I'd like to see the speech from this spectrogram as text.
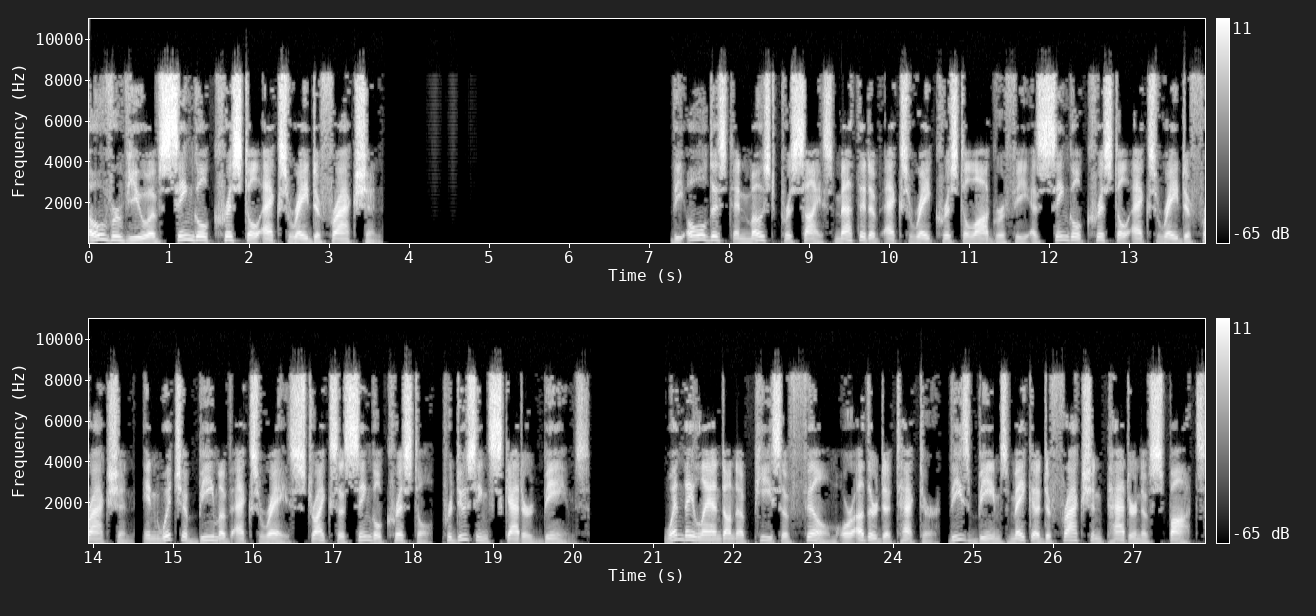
Overview of single crystal X-ray diffraction The oldest and most precise method of X-ray crystallography is single crystal X-ray diffraction, in which a beam of X-rays strikes a single crystal, producing scattered beams. When they land on a piece of film or other detector, these beams make a diffraction pattern of spots.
